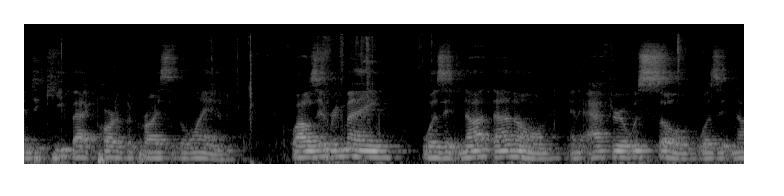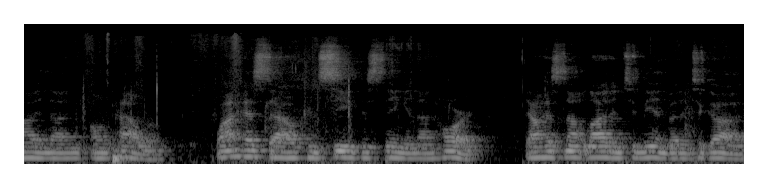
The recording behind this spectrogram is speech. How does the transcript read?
and to keep back part of the price of the land? Whiles it remained, was it not thine own? And after it was sold, was it not in thine own power? Why hast thou conceived this thing in thine heart? Thou hast not lied unto men, but unto God.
